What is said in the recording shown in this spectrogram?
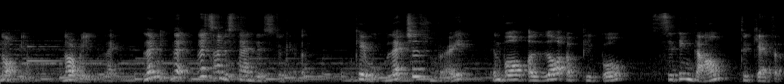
not really not really. Like let me let, let's understand this together. Okay lectures right involve a lot of people sitting down together.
